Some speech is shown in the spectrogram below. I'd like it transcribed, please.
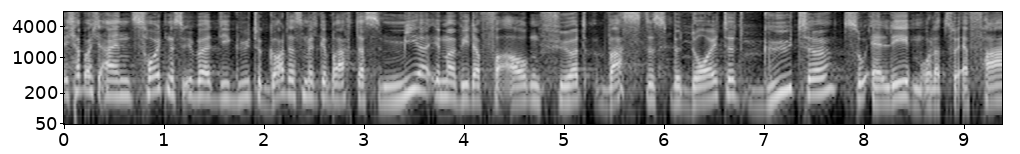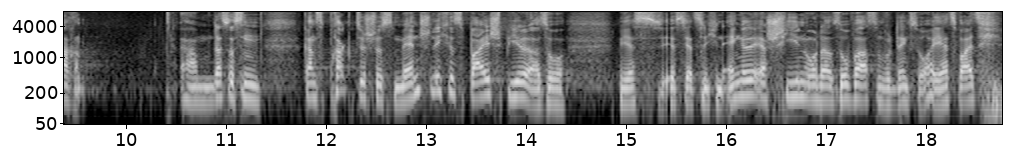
Ich habe euch ein Zeugnis über die Güte Gottes mitgebracht, das mir immer wieder vor Augen führt, was das bedeutet, Güte zu erleben oder zu erfahren. Ähm, das ist ein ganz praktisches menschliches Beispiel. Also mir ist, ist, jetzt nicht ein Engel erschienen oder sowas und du denkst, oh, jetzt weiß ich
